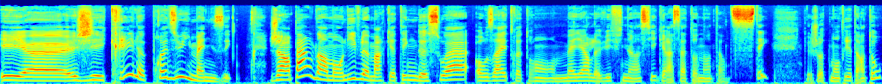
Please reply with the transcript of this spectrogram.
Et euh, j'ai créé le produit humanisé. J'en parle dans mon livre Le marketing de soi, Ose être ton meilleur levier financier grâce à ton authenticité, que je vais te montrer tantôt.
